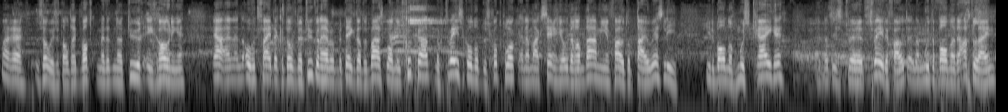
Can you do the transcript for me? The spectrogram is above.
Maar eh, zo is het altijd wat met het natuur in Groningen. Ja, en, over het feit dat ik het over natuur kan hebben... betekent dat het basketbal niet goed gaat. Nog twee seconden op de schotklok. En dan maakt Sergio de Randami een fout op Ty Wesley. Die de bal nog moest krijgen. En dat is het eh, tweede fout. En dan moet de bal naar de achterlijn.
